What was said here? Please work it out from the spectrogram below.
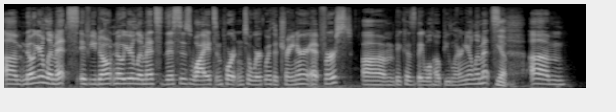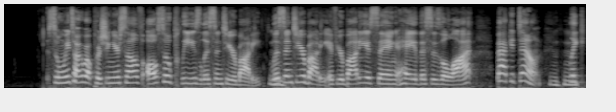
Um, know your limits. If you don't know your limits, this is why it's important to work with a trainer at first, um, because they will help you learn your limits. So when we talk about pushing yourself, also please listen to your body. Listen to your body. If your body is saying, "Hey, this is a lot," back it down. Like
